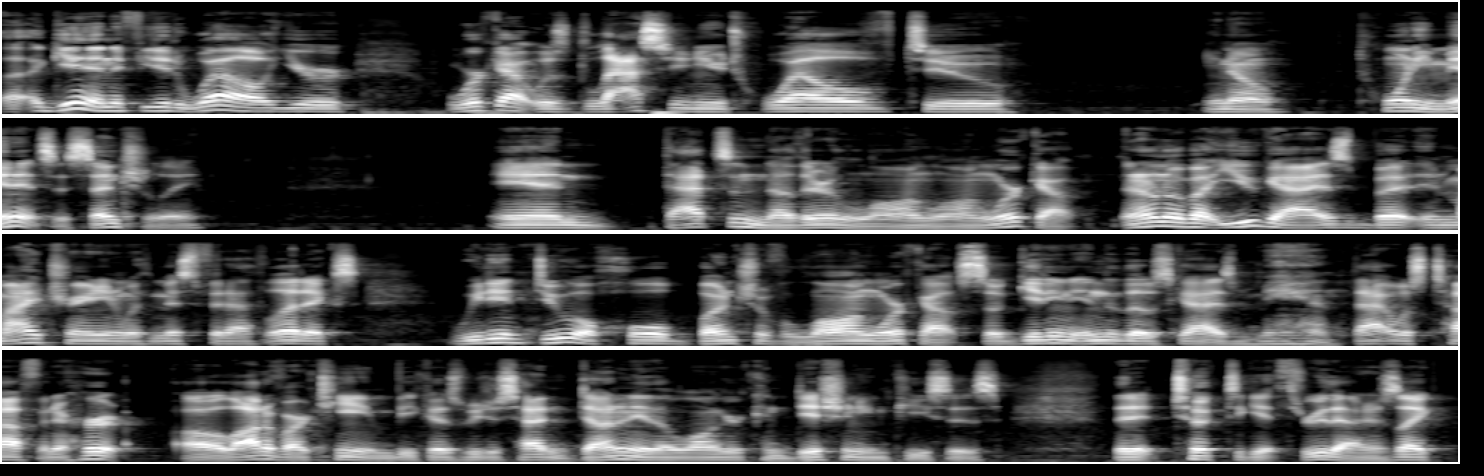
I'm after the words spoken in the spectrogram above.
again, if you did well, your workout was lasting you 12 to, you know, 20 minutes essentially. And that's another long, long workout. And I don't know about you guys, but in my training with Misfit Athletics, we didn't do a whole bunch of long workouts. So getting into those guys, man, that was tough. And it hurt a lot of our team because we just hadn't done any of the longer conditioning pieces that it took to get through that. It's like,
